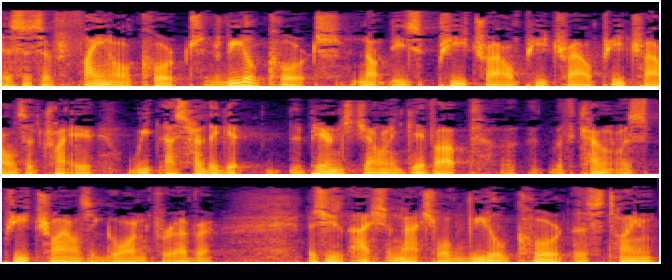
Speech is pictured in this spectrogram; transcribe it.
This is a final court, real court, not these pre-trial, pre-trial, pre-trials that try to, we, that's how they get, the parents generally give up with countless pre-trials that go on forever. But she's actually an actual real court this time.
